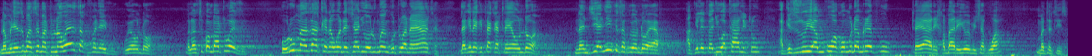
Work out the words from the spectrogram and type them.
Na Mwenyezi Mungu anasema tunaweza kufanya hivyo, kuyaondoa, wala si kwamba hatuwezi. Huruma zake na uendeshaji wa ulimwengu tu anayaacha, lakini akitaka atayaondoa, na njia nyingi za kuyaondoa yapo. Akileta jua kali tu, akizuia mvua kwa muda mrefu, tayari habari hiyo imeshakuwa matatizo.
